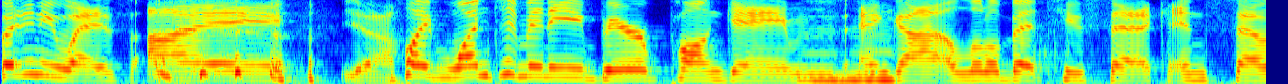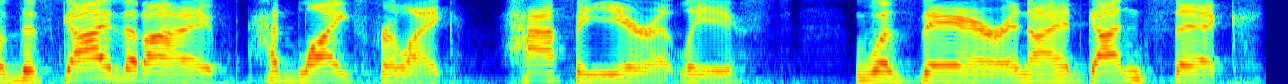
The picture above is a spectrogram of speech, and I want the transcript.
But anyways, I yeah. played one too many beer pong games Mm-hmm. and got a little bit too sick. And so this guy that I had liked for like half a year at least was there and I had gotten sick.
